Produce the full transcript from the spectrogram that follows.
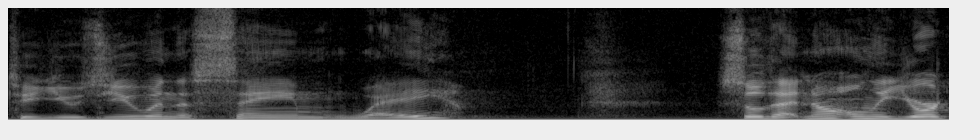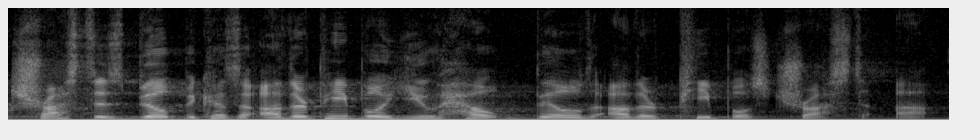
to use you in the same way so that not only your trust is built because of other people, you help build other people's trust up.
